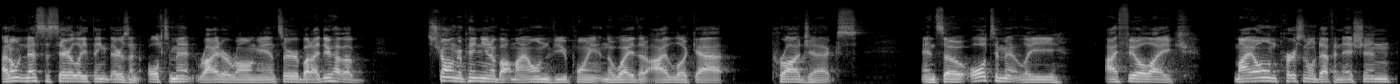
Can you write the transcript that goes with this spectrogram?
I don't necessarily think there's an ultimate right or wrong answer, but I do have a strong opinion about my own viewpoint and the way that I look at projects. And so ultimately, I feel like my own personal definition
